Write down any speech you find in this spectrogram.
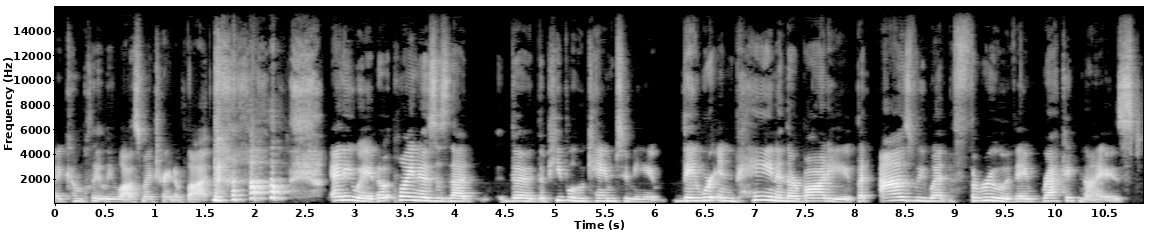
i completely lost my train of thought anyway the point is is that the the people who came to me they were in pain in their body but as we went through they recognized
